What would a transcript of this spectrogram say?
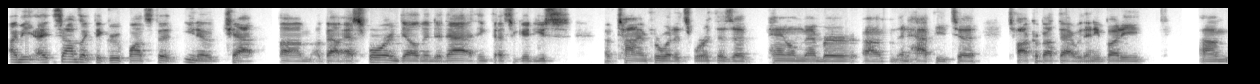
I mean, it sounds like the group wants to, you know, chat um, about S4 and delve into that. I think that's a good use of time for what it's worth as a panel member um, and happy to talk about that with anybody. Um,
